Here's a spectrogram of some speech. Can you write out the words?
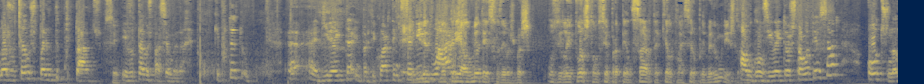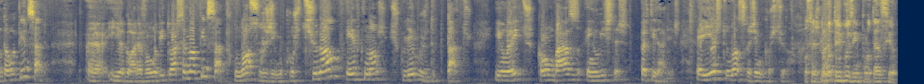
Nós votamos para deputados Sim. e votamos para a Assembleia da República. E, portanto, a, a direita, em particular, tem que se É habituar. Materialmente é isso fazemos, mas os eleitores estão sempre a pensar daquele que vai ser o primeiro-ministro. Alguns eleitores estão a pensar, outros não estão a pensar. Uh, e agora vão habituar-se a não pensar, porque o nosso regime constitucional é de que nós escolhemos deputados eleitos com base em listas partidárias. É este o nosso regime constitucional. Ou seja, não atribuis importância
